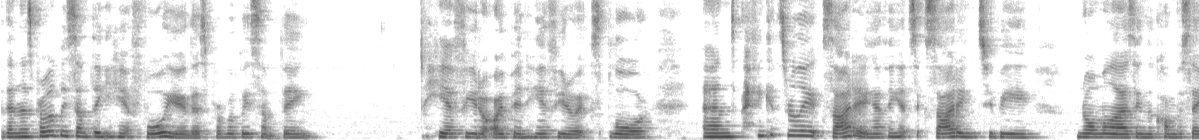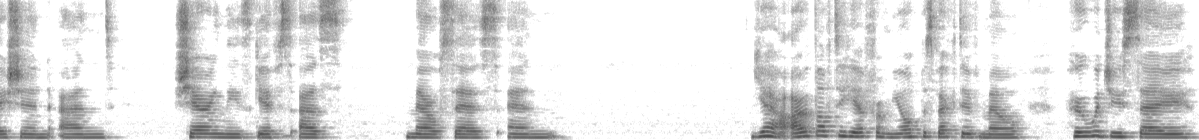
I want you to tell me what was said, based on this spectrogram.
then there's probably something here for you. There's probably something here for you to open, here for you to explore. And I think it's really exciting. I think it's exciting to be normalizing the conversation and sharing these gifts, as Mel says. And yeah, I would love to hear from your perspective, Mel. Who would you say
